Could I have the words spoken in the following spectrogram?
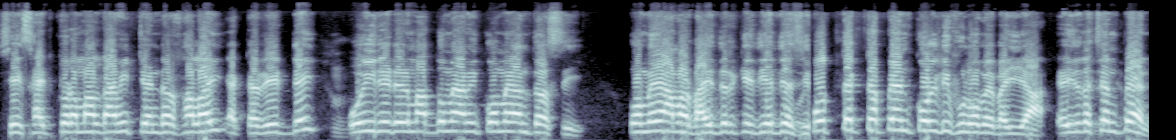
সেই সাইড করা মালটা আমি টেন্ডার ফালাই একটা রেট দেই। ওই রেটের মাধ্যমে আমি কমে আনতে আসি কমে আমার ভাইদেরকে দিয়ে দিয়েছি। প্রত্যেকটা প্যান্ট কোয়ালিটি ফুল হবে ভাইয়া। এই যে দেখছেন প্যান্ট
